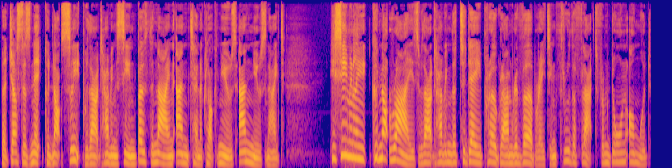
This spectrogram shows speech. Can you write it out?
But just as Nick could not sleep without having seen both the nine and ten o'clock news and Newsnight, he seemingly could not rise without having the Today programme reverberating through the flat from dawn onward.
